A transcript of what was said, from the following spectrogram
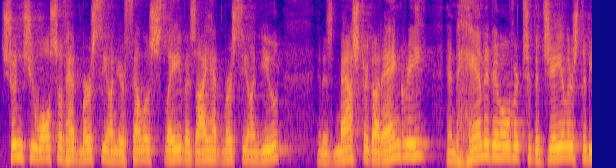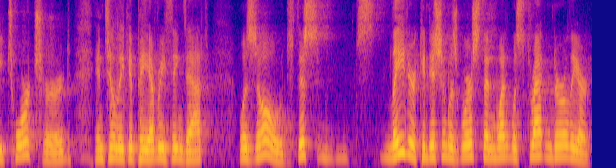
Shouldn't you also have had mercy on your fellow slave as I had mercy on you? And his master got angry and handed him over to the jailers to be tortured until he could pay everything that was owed. This later condition was worse than what was threatened earlier.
